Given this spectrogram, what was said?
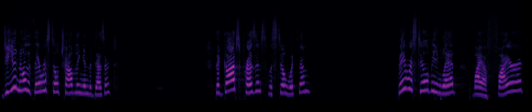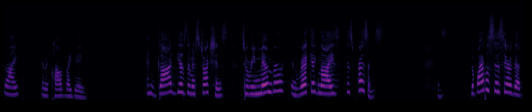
do you know that they were still traveling in the desert? That God's presence was still with them? They were still being led by a fire at night and a cloud by day. And God gives them instructions to remember and recognize his presence. The Bible says here that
